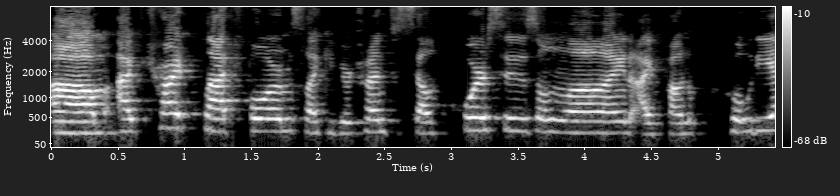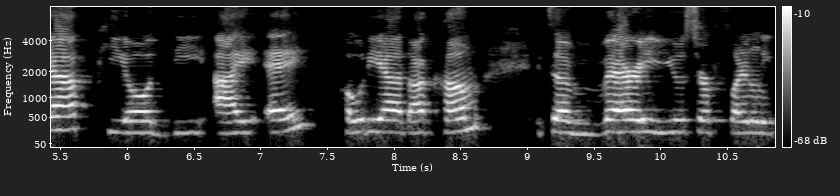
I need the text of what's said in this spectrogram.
Um, I've tried platforms like if you're trying to sell courses online, I found Podia, P O D I A, Podia.com. It's a very user friendly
